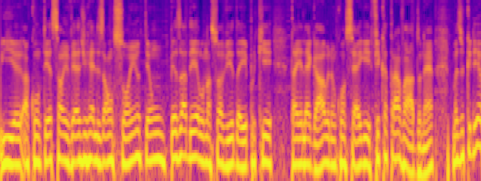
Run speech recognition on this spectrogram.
e aconteça, ao invés de realizar um sonho, ter um pesadelo na sua vida aí, porque tá ilegal e não consegue, fica travado, né? Mas eu queria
